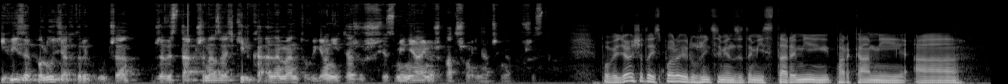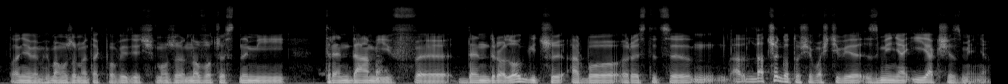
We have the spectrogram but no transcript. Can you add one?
I widzę po ludziach, których uczę, że wystarczy nazwać kilka elementów i oni też już się zmieniają, już patrzą inaczej na to wszystko. Powiedziałeś o tej sporej różnicy między tymi starymi parkami, a to nie wiem, chyba możemy tak powiedzieć, może nowoczesnymi trendami w e, dendrologii czy arborystycy. A dlaczego to się właściwie zmienia i jak się zmienia?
